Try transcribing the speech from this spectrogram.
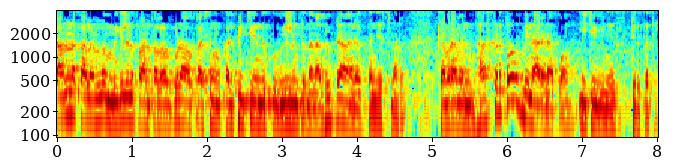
రానున్న కాలంలో మిగిలిన ప్రాంతాల్లో కూడా అవకాశం కల్పించేందుకు వీలుంటుందన్న అభిప్రాయం ఆయన వ్యక్తం చేస్తున్నారు. కెమెరామెన్ భాస్కర్తో V Narayanappa ETV news Tirupati.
